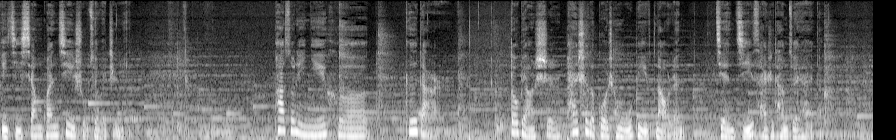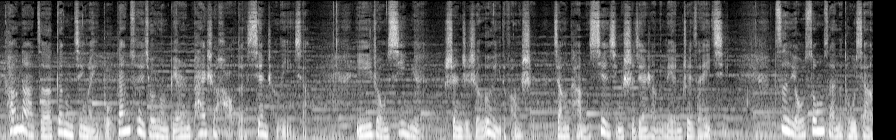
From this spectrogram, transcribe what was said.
以及相关技术最为知名。帕索里尼和戈达尔。都表示拍摄的过程无比恼人，剪辑才是他们最爱的。康纳则更进了一步，干脆就用别人拍摄好的现成的影像，以一种戏谑甚至是恶意的方式，将他们线性时间上的连缀在一起，自由松散的图像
